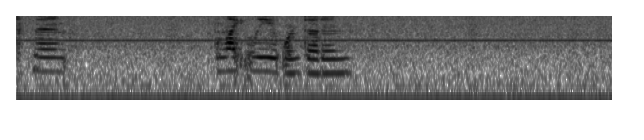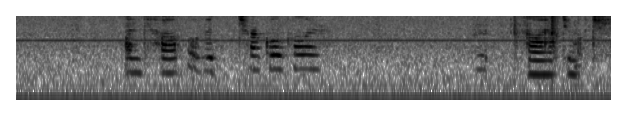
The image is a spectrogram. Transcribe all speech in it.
And then lightly work that in. on top of the charcoal color. Oh, I have too much.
